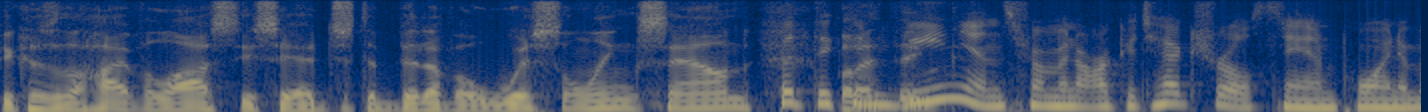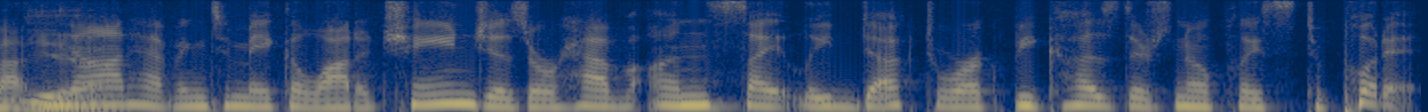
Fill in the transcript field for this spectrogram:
because of the high velocity. Say just a bit of a whistling sound. But the I think- convenience from an architectural standpoint about Yeah. not having to make a lot of changes or have unsightly ductwork because there's no place to put it.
